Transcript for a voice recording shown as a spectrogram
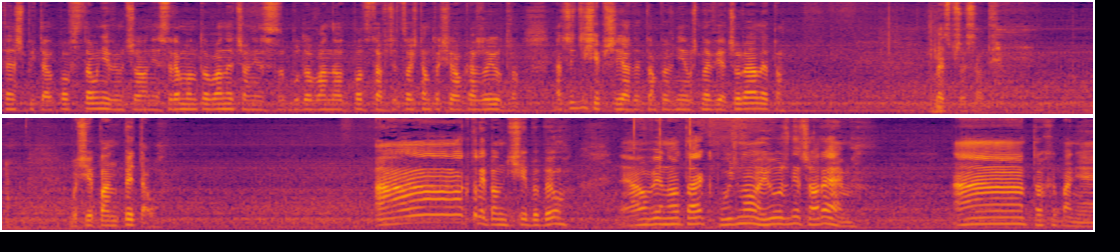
ten szpital powstał. Nie wiem, czy on jest remontowany, czy on jest budowany od podstaw, czy coś tam, to się okaże jutro. Znaczy dzisiaj przyjadę tam pewnie już na wieczór, ale to bez przesady. Bo się pan pytał. A której pan dzisiaj by był? Ja mówię, no tak, późno, już wieczorem. A to chyba nie.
